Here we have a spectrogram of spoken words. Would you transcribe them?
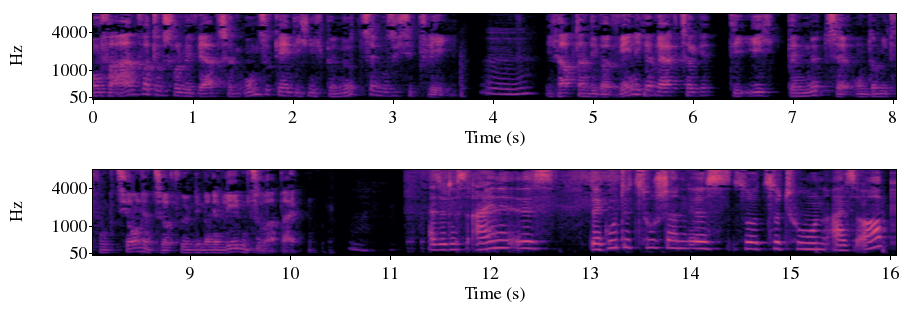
Um verantwortungsvoll mit Werkzeugen umzugehen, die ich nicht benutze, muss ich sie pflegen. Mhm. Ich habe dann lieber weniger Werkzeuge, die ich benutze, um damit Funktionen zu erfüllen, die meinem Leben zu arbeiten. Also das eine ist, der gute Zustand ist, so zu tun, als ob,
